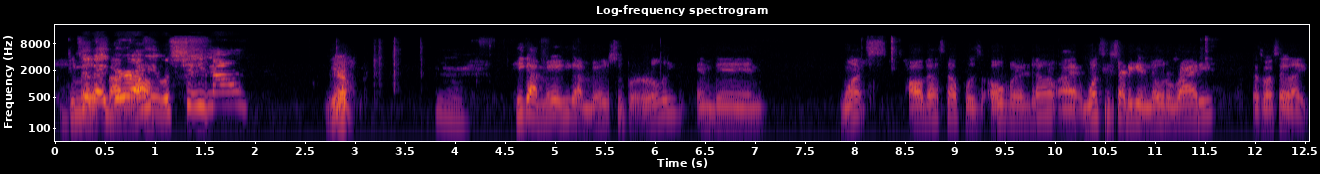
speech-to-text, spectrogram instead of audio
he To that girl off- he was cheating on. yeah. Mm. he got married. He got married super early, and then once all that stuff was over and done, uh, once he started getting notoriety, that's what I say. Like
